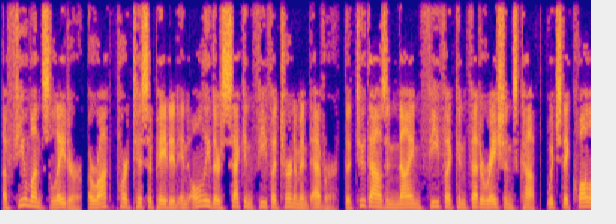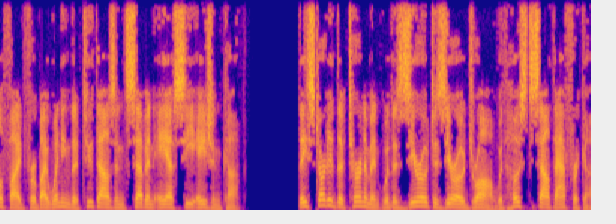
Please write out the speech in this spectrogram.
A few months later, Iraq participated in only their second FIFA tournament ever, the 2009 FIFA Confederations Cup, which they qualified for by winning the 2007 AFC Asian Cup. They started the tournament with a 0–0 draw with host South Africa,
